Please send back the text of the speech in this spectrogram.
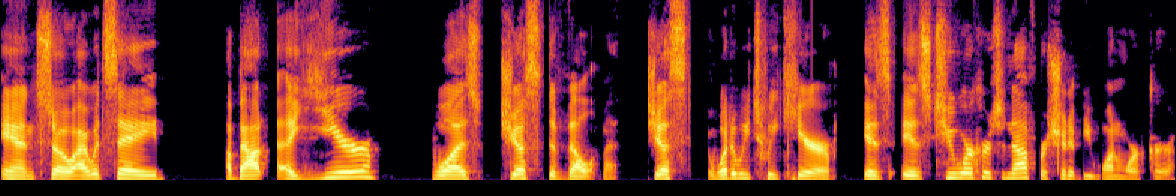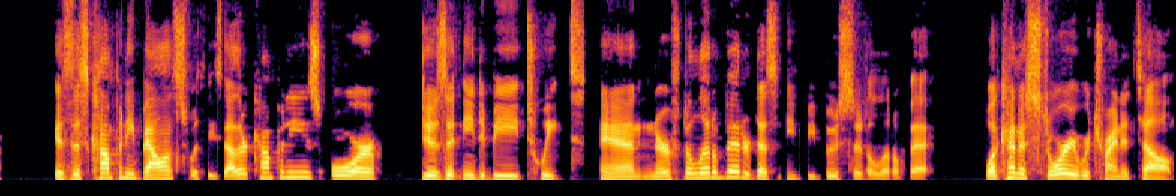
and so I would say about a year was just development. Just what do we tweak here? Is is two workers enough, or should it be one worker? Is this company balanced with these other companies, or does it need to be tweaked and nerfed a little bit, or does it need to be boosted a little bit? What kind of story we're trying to tell?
